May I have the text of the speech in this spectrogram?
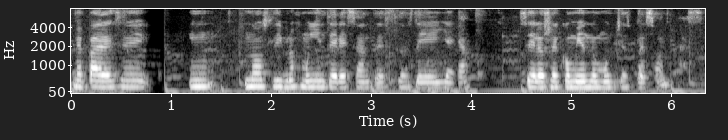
me parecen unos libros muy interesantes los de ella. Se los recomiendo a muchas personas.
